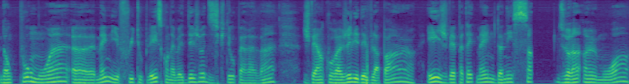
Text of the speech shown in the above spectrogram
Donc pour moi, euh, même les free-to-play, ce qu'on avait déjà discuté auparavant, je vais encourager les développeurs et je vais peut-être même donner 100 durant un mois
